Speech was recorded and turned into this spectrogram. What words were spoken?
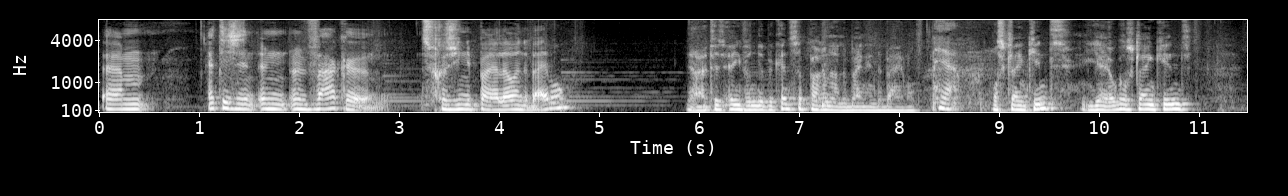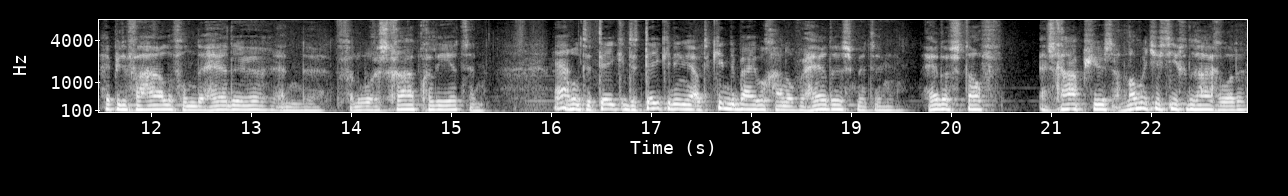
Ehm, het is een, een, een vake geziene parallel in de Bijbel. Ja, het is een van de bekendste parallellen bijna in de Bijbel. Ja. Als klein kind, jij ook als klein kind, heb je de verhalen van de herder en de verloren schaap geleerd. En Ja. de, teken, de tekeningen uit de kinderbijbel gaan over herders met een herderstaf en schaapjes en lammetjes die gedragen worden.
